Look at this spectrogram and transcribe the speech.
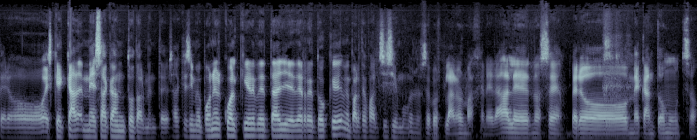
Pero es que cada- me sacan totalmente. O sea, es que si me pones cualquier detalle de retoque, me parece falsísimo. Pues no sé, pues planos más generales, no sé. Pero me cantó mucho.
